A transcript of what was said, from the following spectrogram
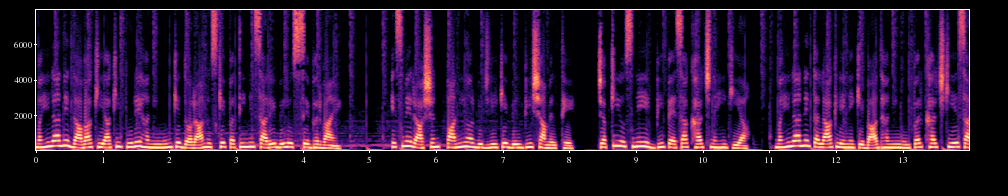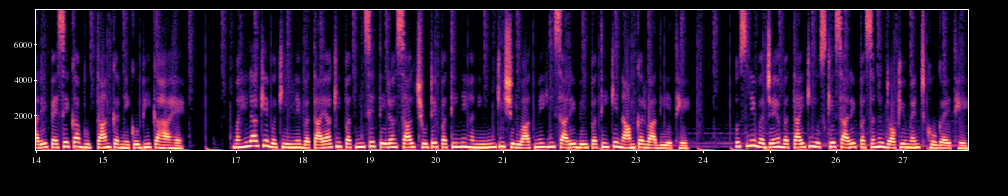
महिला ने दावा किया कि पूरे हनीमून के दौरान उसके पति ने सारे बिल उससे भरवाए। इसमें राशन, पानी और बिजली के बिल भी शामिल थे। जबकि उसने एक भी पैसा खर्च नहीं किया। महिला ने तलाक लेने के बाद हनीमून पर खर्च किए सारे पैसे का भुगतान करने को भी कहा है। महिला के वकील ने बताया कि पत्नी से तेरह साल छोटे पति ने हनीमून की शुरुआत में ही सारे बिल पति के नाम करवा दिए थे। उसने वजह बताई कि उसके सारे पर्सनल डॉक्यूमेंट खो गए थे।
